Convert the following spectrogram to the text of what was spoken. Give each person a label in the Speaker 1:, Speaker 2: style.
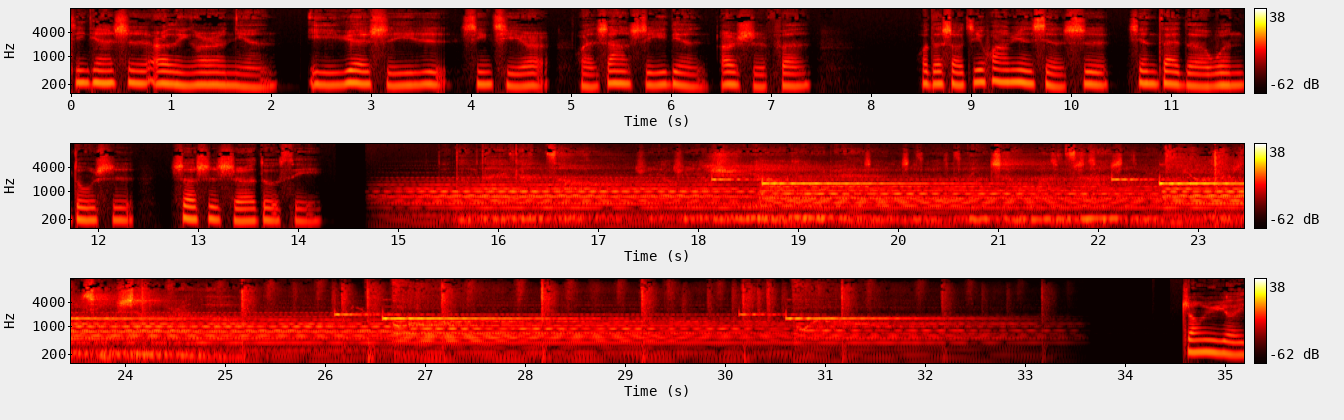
Speaker 1: 今天是二零二二年一月十一日，星期二晚上十一点二十分。我的手机画面显示，现在的温度是摄氏十二度 C。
